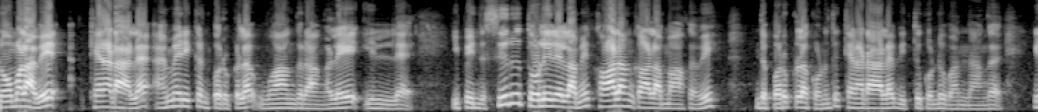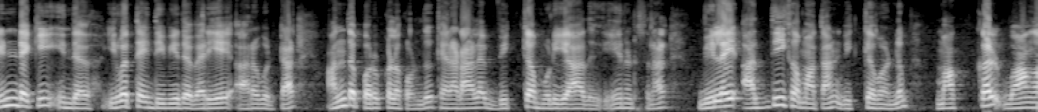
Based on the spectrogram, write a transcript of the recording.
நார்மலாகவே கனடாவில் அமெரிக்கன் பொருட்களை வாங்குறாங்களே இல்லை. இப்போ இந்த சிறு தொழில் எல்லாமே காலங்காலமாகவே இந்த பொருட்களை கொண்டு வந்து கனடாவில் விற்று கொண்டு வந்தாங்க. இன்றைக்கு இந்த இருபத்தைந்து வீத வரியை அறவிட்டால் அந்த பொருட்களை கொண்டு வந்து கனடாவில் விற்க முடியாது. ஏன்னு சொன்னால் விலை அதிகமாக தான் விற்க வேண்டும். மக்கள் வாங்க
